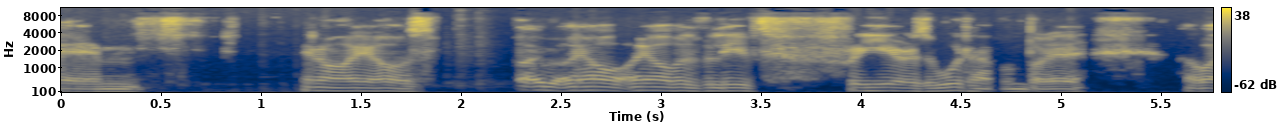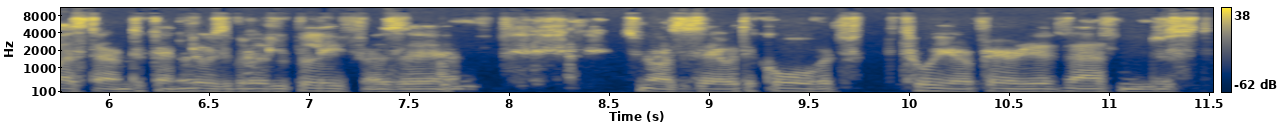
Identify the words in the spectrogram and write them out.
um, you know, I always, I, I, I, always believed for years it would happen, but uh, I was starting to kind of lose a bit of belief as, uh, you know, as I say, with the COVID two year period of that, and just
